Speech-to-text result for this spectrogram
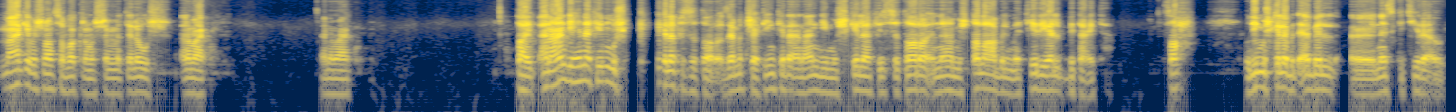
معاك يا باشمهندس بكر مش ما تقلقوش أنا معاكم أنا معاكم. طيب أنا عندي هنا في مشكلة في الستارة زي ما أنتم شايفين كده أنا عندي مشكلة في الستارة إنها مش طالعة بال material بتاعتها صح؟ ودي مشكلة بتقابل ناس كتيرة قوي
